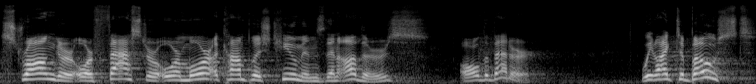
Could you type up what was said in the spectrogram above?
stronger or faster or more accomplished humans than others, all the better. We like to boast.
